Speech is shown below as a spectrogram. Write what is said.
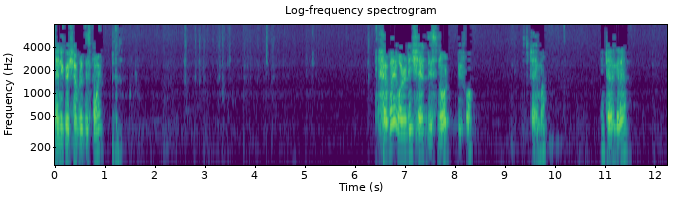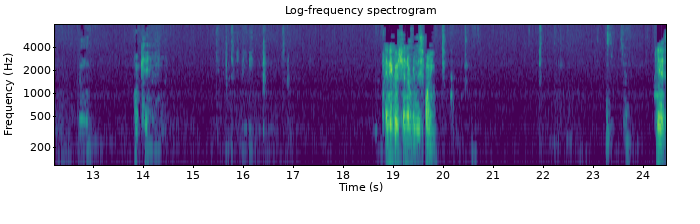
Any question at this point? Have I already shared this note before? Timer? In Telegram? Okay. Any question up to this point? Yes.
